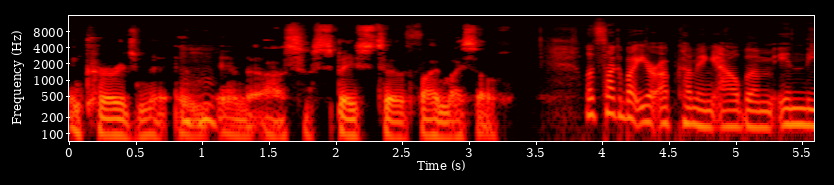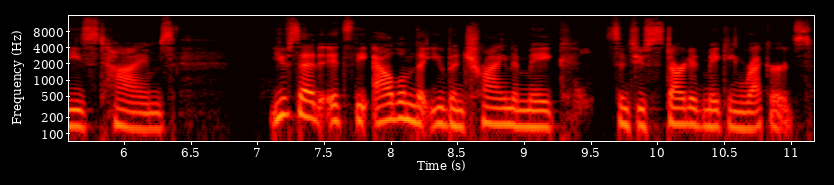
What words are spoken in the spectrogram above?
encouragement and, mm-hmm. and uh, space to find myself. Let's talk about your upcoming album in these times. You've said it's the album that you've been trying to make since you started making records.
